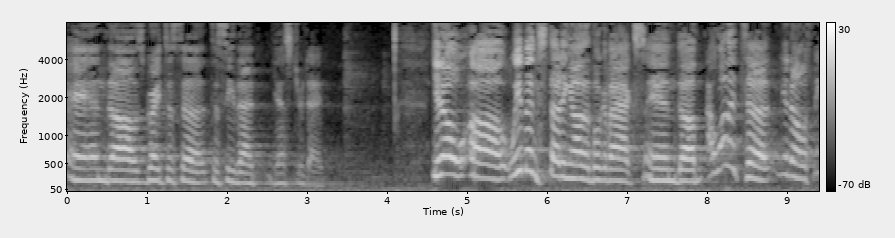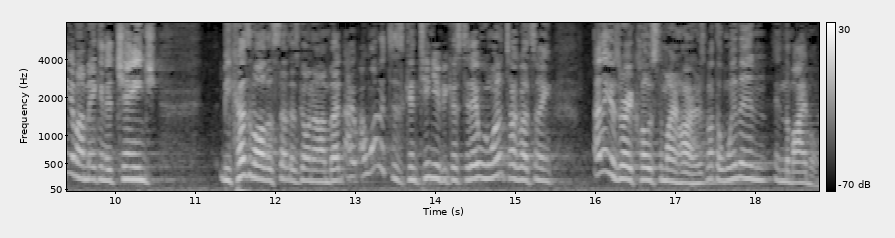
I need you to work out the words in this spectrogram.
And uh, it was great just to, to see that yesterday. You know, uh, we've been studying out of the book of Acts and uh, I wanted to, you know, I was thinking about making a change because of all the stuff that's going on, but I, I wanted to continue because today we want to talk about something I think is very close to my heart. It's about the women in the Bible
